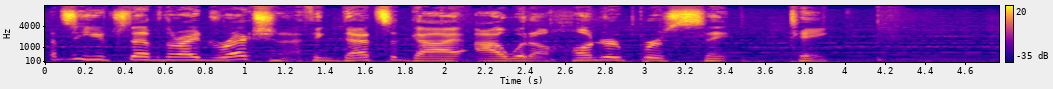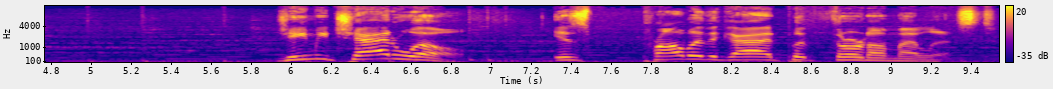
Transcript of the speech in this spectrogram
that's a huge step in the right direction. I think that's a guy I would 100% take. Jamey Chadwell is probably the guy I'd put third on my list.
